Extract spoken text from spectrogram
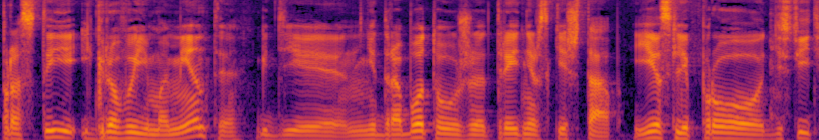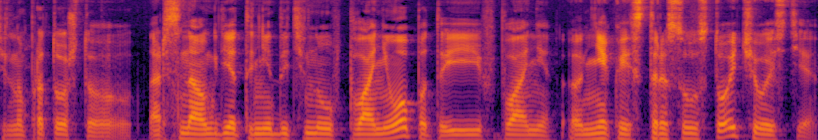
простые игровые моменты, где не доработал уже тренерский штаб. Если про действительно про то, что Арсенал где-то не дотянул в плане опыта и в плане э, некой стрессоустойчивости,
